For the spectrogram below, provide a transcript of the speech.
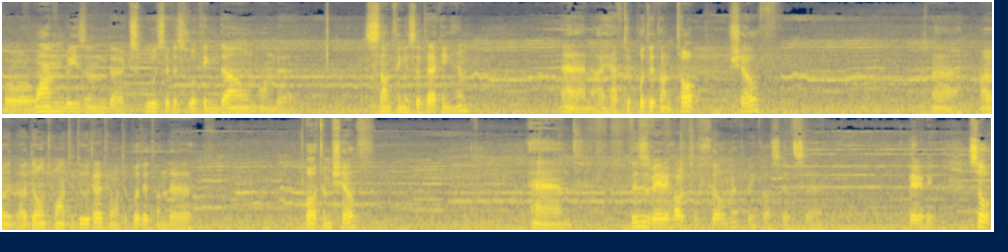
For one reason the exclusive is looking down on the something is attacking him. And I have to put it on top shelf. Uh, I, I don't want to do that. I want to put it on the bottom shelf and this is very hard to film it because it's uh, very big. So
